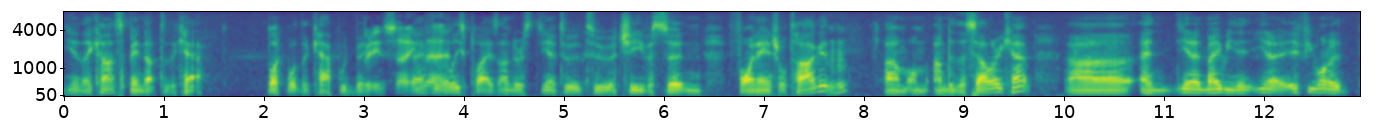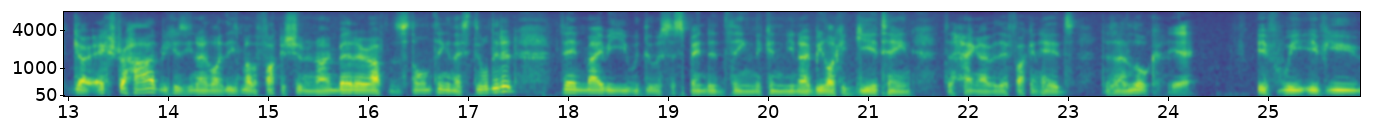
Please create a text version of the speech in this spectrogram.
you know, they can't spend up to the cap, like what the cap would be. But in saying they have that- to release players under, you know, to to achieve a certain financial target. Mm-hmm. Um, on under the salary cap, uh, and you know maybe then you know if you want to go extra hard because you know like these motherfuckers should have known better after the storm thing and they still did it, then maybe you would do a suspended thing that can you know be like a guillotine to hang over their fucking heads to say look yeah, if we if you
